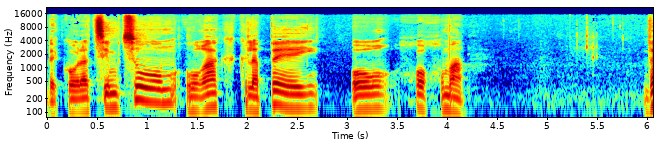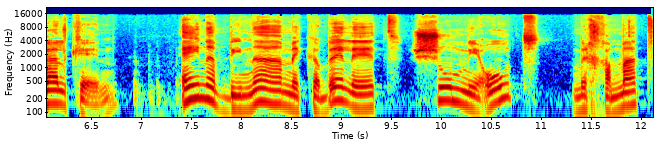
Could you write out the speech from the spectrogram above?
וכל הצמצום הוא רק כלפי אור חוכמה. ועל כן, אין הבינה מקבלת שום מיעוט מחמת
